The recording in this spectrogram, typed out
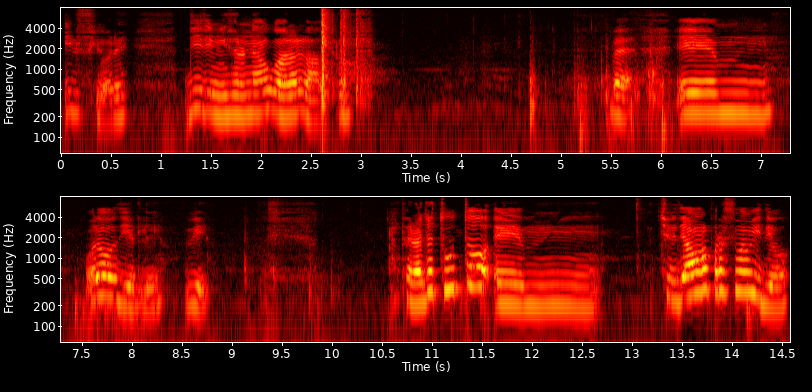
il fiore Ditemi se non è uguale all'altro. Beh, ehm, volevo dirgli, vi. Per oggi è tutto ehm, ci vediamo al prossimo video.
